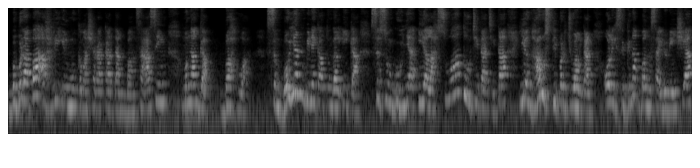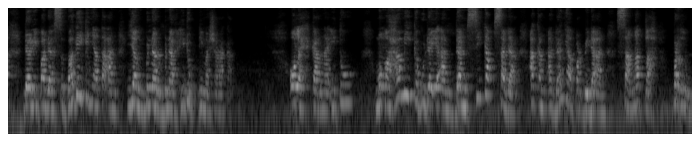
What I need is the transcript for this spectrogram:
Beberapa ahli ilmu kemasyarakatan bangsa asing menganggap bahwa Semboyan Bhinneka Tunggal Ika sesungguhnya ialah suatu cita-cita yang harus diperjuangkan oleh segenap bangsa Indonesia daripada sebagai kenyataan yang benar-benar hidup di masyarakat. Oleh karena itu, memahami kebudayaan dan sikap sadar akan adanya perbedaan sangatlah perlu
